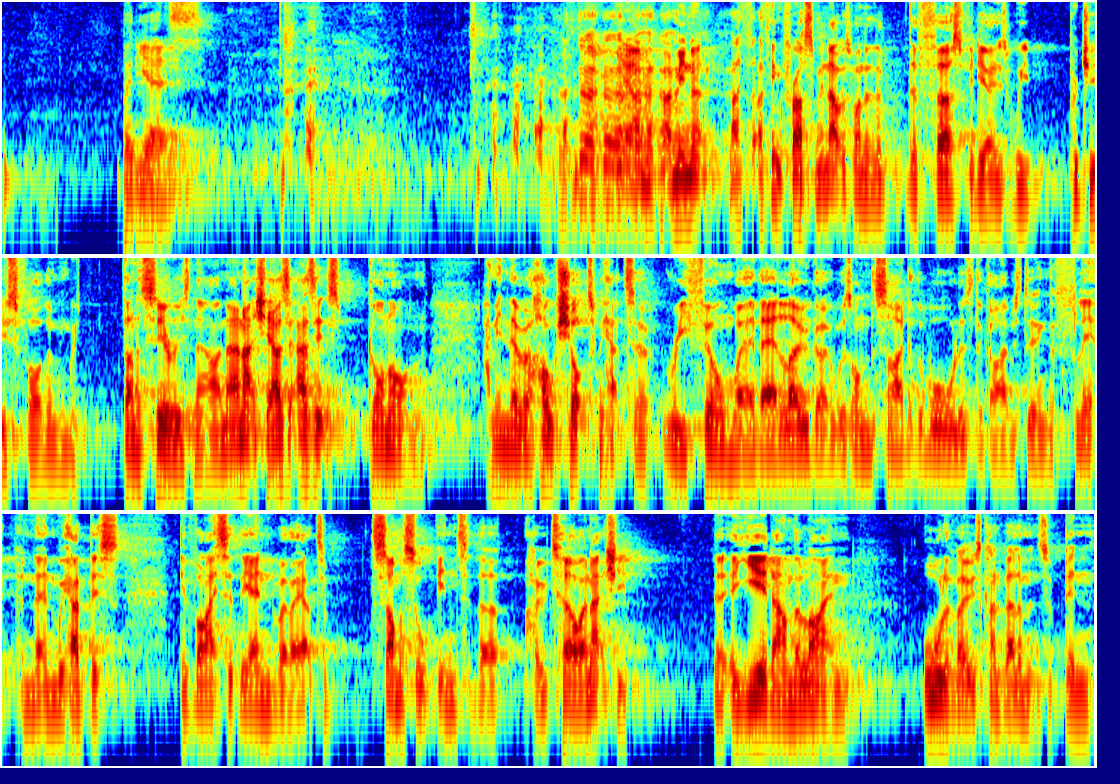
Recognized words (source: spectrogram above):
but yes. yeah, I mean, uh, I, th I, think for us, I mean, that was one of the, the first videos we produced for them. We've done a series now, and, and actually, as, as it's gone on, I mean, there were whole shots we had to refilm where their logo was on the side of the wall as the guy was doing the flip, and then we had this device at the end where they had to somersault into the hotel. And actually, a year down the line, all of those kind of elements have been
